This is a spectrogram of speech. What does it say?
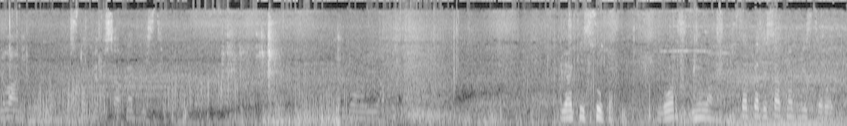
Міланжевий, ну, 150 на 200. Чудової якості. Якість супер. Ворс Міланж. 150 на 200 розмір.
